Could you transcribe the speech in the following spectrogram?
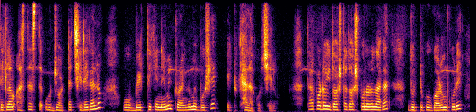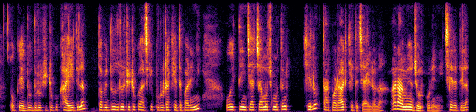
দেখলাম আস্তে আস্তে ওর জ্বরটা ছেড়ে গেল। ও বেড থেকে নেমে ড্রয়িং রুমে বসে একটু খেলা করছিল। তারপর ওই দশটা, দশ পনেরো নাগাদ দুধটুকু গরম করে ওকে দুধ রুটিটুকু খাইয়ে দিলাম। তবে দুধ রুটিটুকু আজকে পুরোটা খেতে পারিনি। ওই তিন, চার চামচ মতন খেলো, তারপর আর খেতে চাইলো না। আর আমিও জোর করিনি, ছেড়ে দিলাম।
